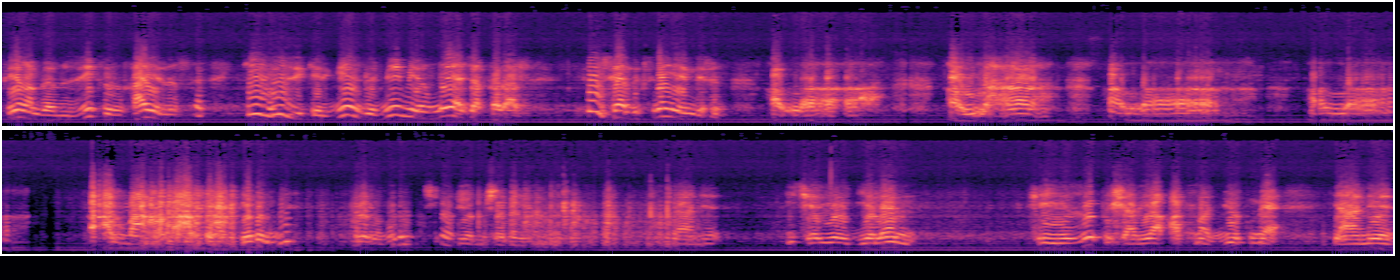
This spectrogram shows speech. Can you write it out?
Peygamberimiz zikrin hayırlısı gizli zikir, gizli birbirini duyacak kadar yükseldikçe indirin. Allah, Allah, Allah, Allah, Allah, Yedin mi? Böyle bunu şey oluyormuş efendim. Yani içeriye gelen feyizi dışarıya atma, dökme. Yani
